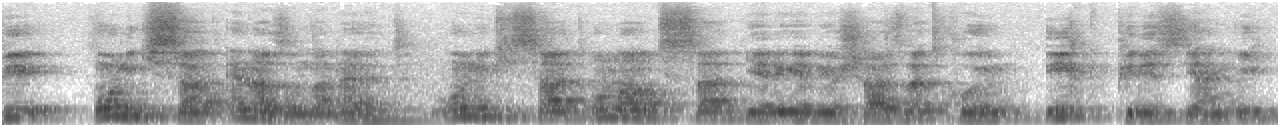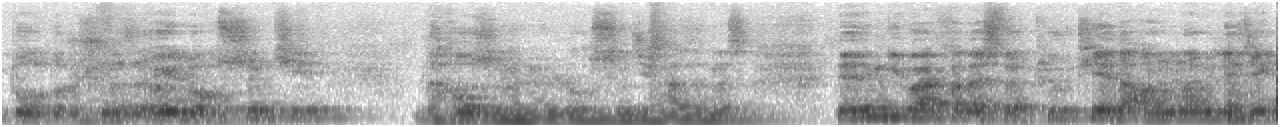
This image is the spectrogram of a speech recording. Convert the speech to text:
bir 12 saat en azından evet 12 saat 16 saat yeri geliyor şarjda koyun ilk priz yani ilk dolduruşunuz öyle olsun ki daha uzun ömürlü olsun cihazınız. Dediğim gibi arkadaşlar Türkiye'de alınabilecek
